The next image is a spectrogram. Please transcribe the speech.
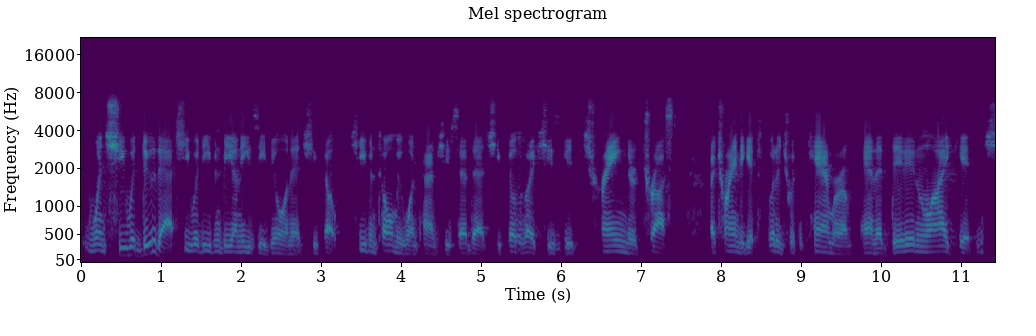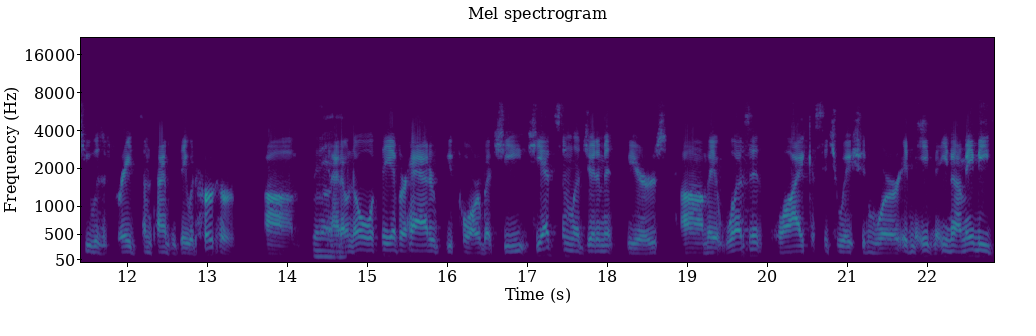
when she would do that, she would even be uneasy doing it. She felt. She even told me one time. She said that she feels like she's betraying their trust by trying to get footage with the camera and that they didn't like it and she was afraid sometimes that they would hurt her um, right. I don't know if they ever had her before, but she she had some legitimate fears. Um, it wasn't like a situation where it, it you know maybe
